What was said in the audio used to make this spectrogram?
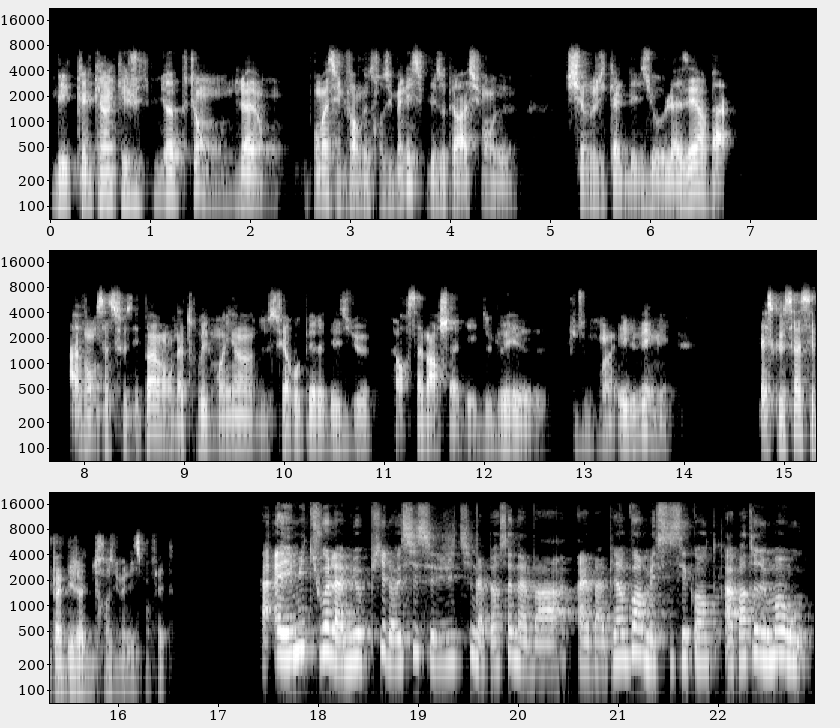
Mais quelqu'un qui est juste myope, pour moi, c'est une forme de transhumanisme. Les opérations euh, chirurgicales des yeux au laser, bah, avant, ça se faisait pas. On a trouvé le moyen de se faire opérer des yeux. Alors, ça marche à des degrés plus ou moins élevés, mais est-ce que ça, c'est pas déjà du transhumanisme en fait? À Amy, tu vois, la myopie, là aussi, c'est légitime. La personne, elle va, elle va bien voir, mais si c'est quand, à partir du moment où,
